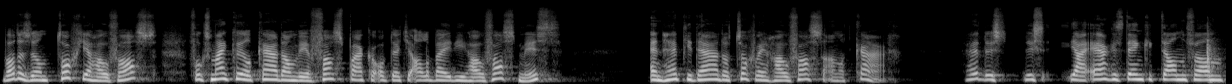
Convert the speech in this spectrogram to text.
wat is dan toch je houvast? Volgens mij kun je elkaar dan weer vastpakken op dat je allebei die houvast mist. En heb je daardoor toch weer houvast aan elkaar. He, dus, dus ja, ergens denk ik dan van,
